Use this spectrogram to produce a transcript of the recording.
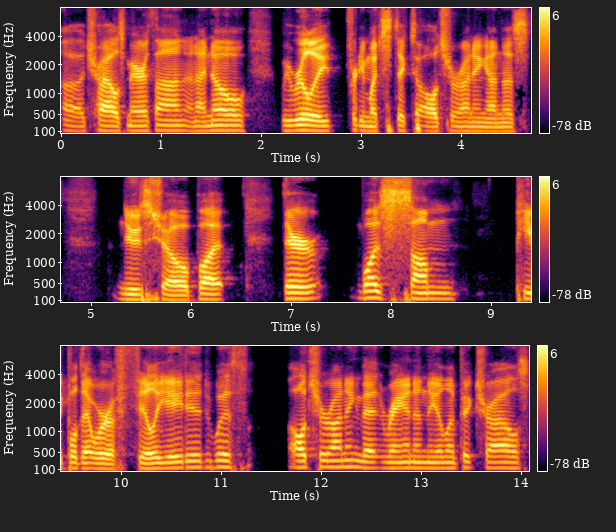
uh, Trials Marathon, and I know we really pretty much stick to ultra running on this news show, but there was some people that were affiliated with ultra running that ran in the Olympic trials.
